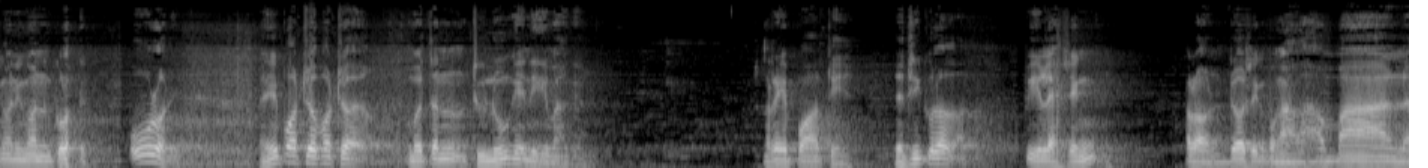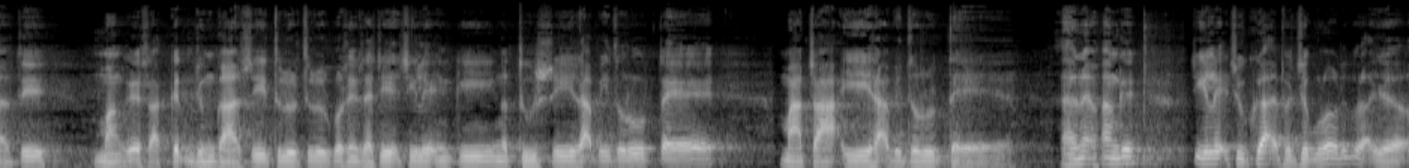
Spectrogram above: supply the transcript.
ingon-ingon kula. Ulo. Ini padha-padha mboten dununge niki mangke. Repote. Jadi kula pilih sing rondo sing pengalaman nanti mangke saged njungkasi dulur-dulurku sing cilik iki ngedusi sak piturute macai sak piturute. Nek mangke cilik juga bojo kula niku ya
